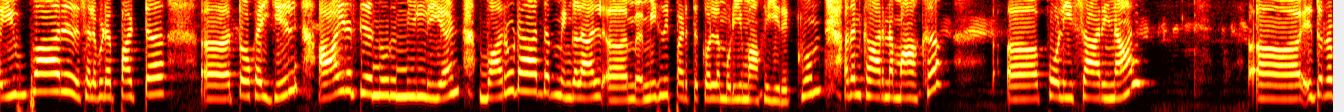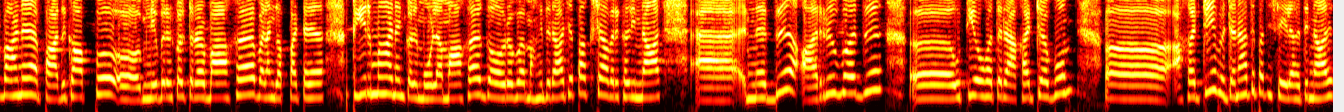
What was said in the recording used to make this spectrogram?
இவ்வாறு செலவிடப்பட்ட தொகையில் ஆயிரத்தி இருநூறு மில்லியன் வருடாதம் எங்களால் மி- மிகுதிப்படுத்திக் கொள்ள முடியுமாக இருக்கும். அதன் காரணமாக போலீசாரினால் இது தொடர்பான பாதுகாப்பு நிபுணர்கள் தொடர்பாக வழங்கப்பட்ட தீர்மானங்கள் மூலமாக கௌரவ மஹிந்த ராஜபக்ஷ அவர்களினால் நது அறுபது உத்தியோகத்தர் அகற்றவும் அகற்றி ஜனாதிபதி செயலகத்தினால்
